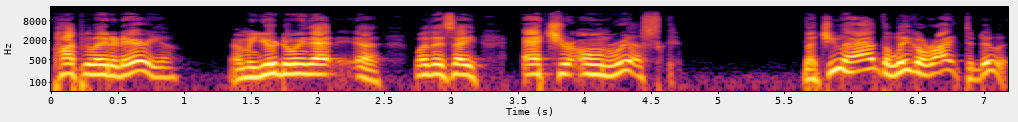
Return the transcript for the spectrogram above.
populated area. I mean, you're doing that, uh, what they say, at your own risk. But you have the legal right to do it.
